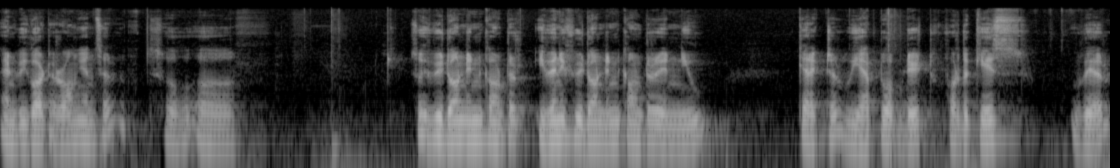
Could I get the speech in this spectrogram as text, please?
and we got a wrong answer. So uh, so if we don't encounter even if we don't encounter a new character we have to update for the case where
